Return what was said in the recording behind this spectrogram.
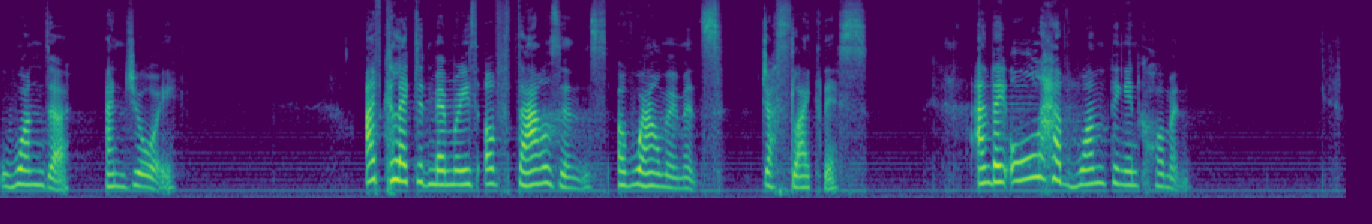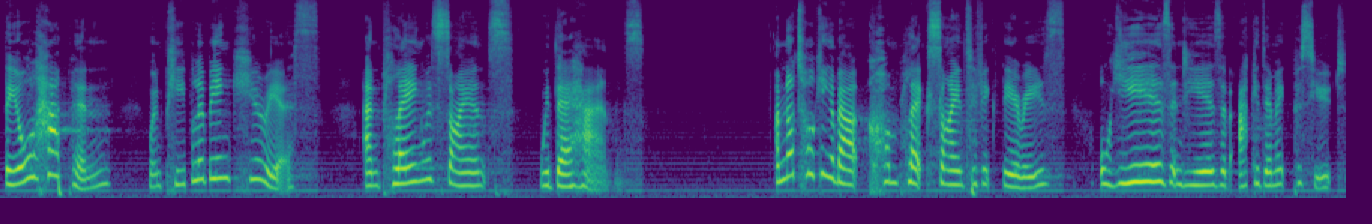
wonder and joy. I've collected memories of thousands of wow moments just like this. And they all have one thing in common. They all happen when people are being curious and playing with science with their hands. I'm not talking about complex scientific theories or years and years of academic pursuit.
